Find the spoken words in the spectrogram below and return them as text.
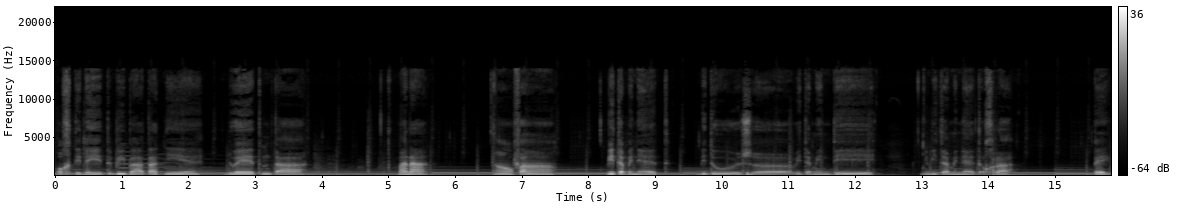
أختي اللي هي طبيبة عطاتني دوات متاع منع enfin فيتامينات B douze فيتامين D فيتامينات أخرى. باي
